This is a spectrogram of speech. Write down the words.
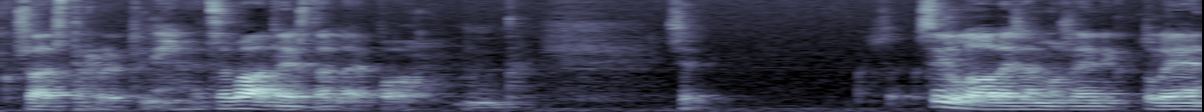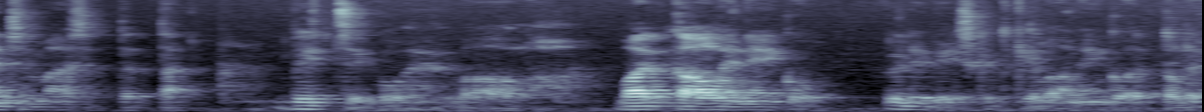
kun saa sitä rytmiä. Että se vaatii sitä lepoa. Mm. Sitten, silloin oli semmoisia, niin tuli ensimmäiset, että vitsi kuin hyvä olo vaikka oli niin kuin yli 50 kiloa, niin kuin, että oli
